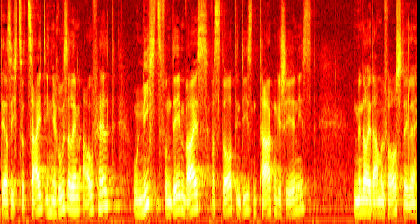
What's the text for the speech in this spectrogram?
der sich zurzeit in Jerusalem aufhält und nichts von dem weiß, was dort in diesen Tagen geschehen ist? Und wenn ihr euch das mal vorstellen,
